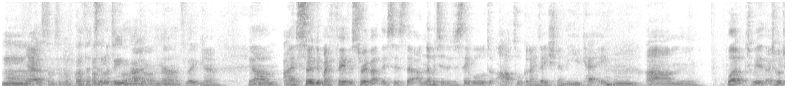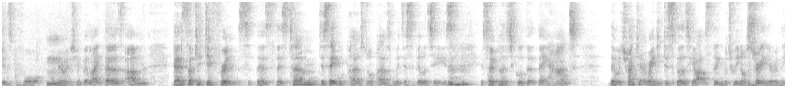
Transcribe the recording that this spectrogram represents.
Mm. Uh, Yeah. as some sort of Oh, that's a pathological right? add-on. Yeah. Yeah. it's like Yeah. yeah. um, I so good. My favourite story about this is that Unlimited, a disabled arts organisation in the UK, mhm. um, worked with. I told you this before, Mm. mm. Richard, but like there's um, there's such a difference. There's this term disabled person or person with disabilities. Mhm. It's so political that they had. They were trying to arrange a disability arts thing between Australia and the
